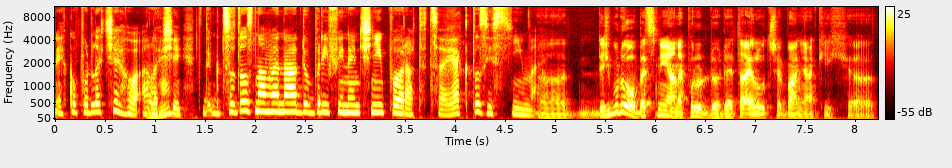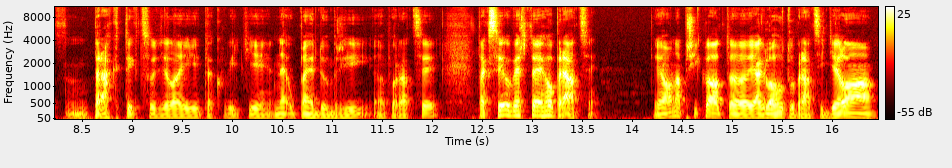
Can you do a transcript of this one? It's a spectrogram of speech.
jako podle čeho, Aleši? Uh-huh. Co to znamená dobrý finanční poradce? Jak to zjistíme? Eh, když budu obecný a nepůjdu do detailu třeba nějakých eh, praktik, co dělají takoví ti neúplně dobří eh, poradci, tak si ověřte jeho práci. Jo, například, jak dlouho tu práci dělá,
